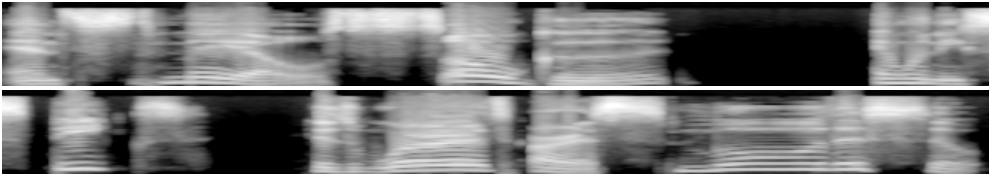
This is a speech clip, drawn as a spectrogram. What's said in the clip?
and smells so good. And when he speaks, his words are as smooth as silk.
